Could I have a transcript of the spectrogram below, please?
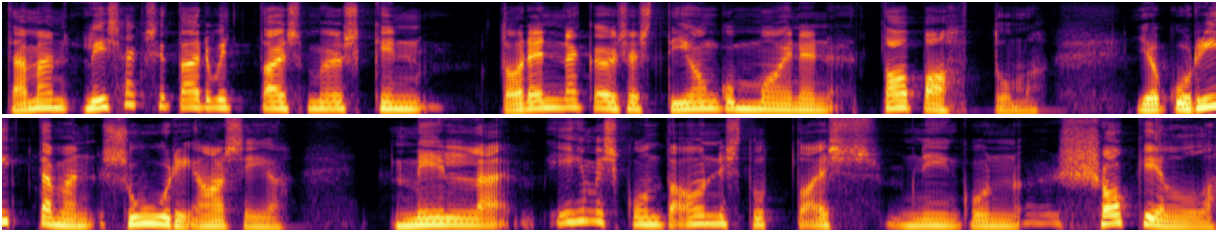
Tämän lisäksi tarvittaisiin myöskin todennäköisesti jonkunmoinen tapahtuma, joku riittävän suuri asia, millä ihmiskunta onnistuttaisi niin kuin shokilla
